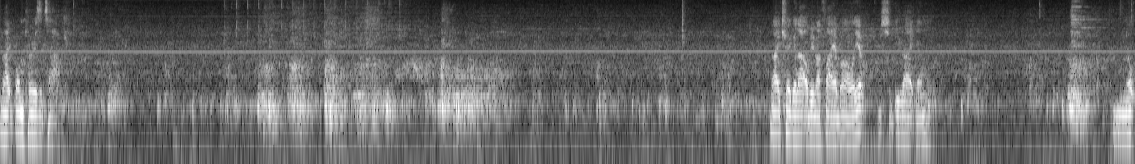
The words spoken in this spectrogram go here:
Right bumper is attack. Right trigger, that'll be my fireball, yep. I should be right then. Nope.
